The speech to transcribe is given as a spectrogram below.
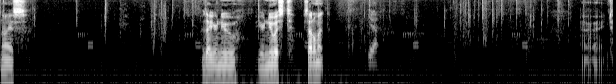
Nice. Is that your new, your newest settlement? Yeah. All right.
